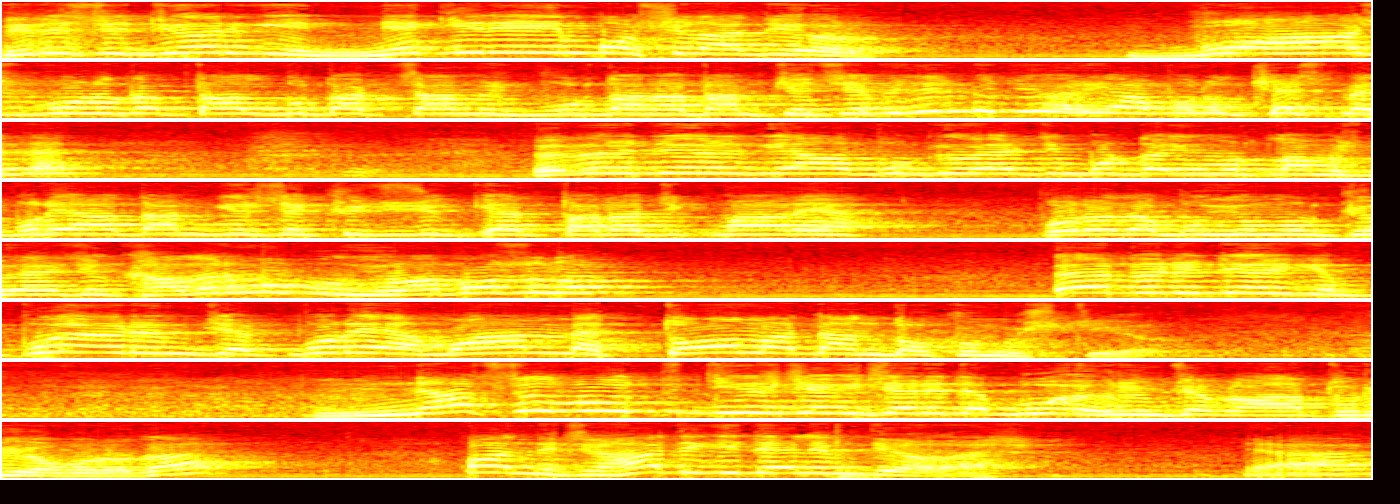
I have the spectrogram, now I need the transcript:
Birisi diyor ki ne gireyim boşuna diyor. Bu ağaç burada dal budak sarmış buradan adam geçebilir mi diyor ya bunu kesmeden. Öbürü diyor ki ya bu güvercin burada yumurtlamış. Buraya adam girse küçücük yer taracık mağaraya. Burada bu yumur güvercin kalır mı bu yuva bozulur. Öbürü diyor ki bu örümcek buraya Muhammed doğmadan dokumuş diyor. Nasıl bu girecek içeri de bu örümcek ağa duruyor burada? Onun için hadi gidelim diyorlar. Ya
